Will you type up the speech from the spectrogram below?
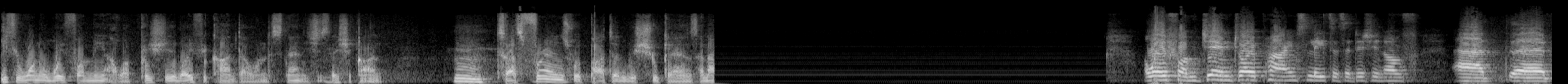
if you want to wait for me, I'll appreciate it. But if you can't, I'll understand. She said she can't. Hmm. So as friends, we parted. We shook hands, and. I away from Jim Joy Prime's latest edition of uh, the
